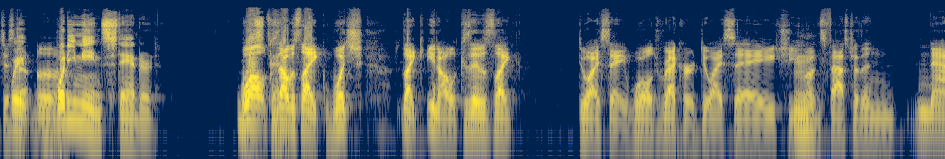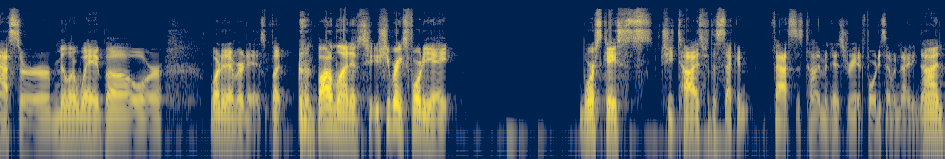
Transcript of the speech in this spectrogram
Just Wait, a, uh. what do you mean standard? Well, because I was like, which, like, you know, because it was like, do I say world record? Do I say she Hmm. runs faster than Naser or Miller Uibo or whatever it is? But bottom line is, if she breaks 48, worst case, she ties for the second fastest time in history at 47.99.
